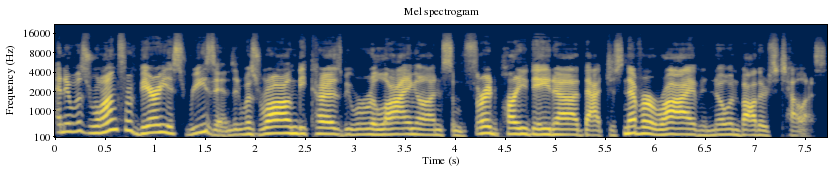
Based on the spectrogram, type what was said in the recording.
And it was wrong for various reasons. It was wrong because we were relying on some third party data that just never arrived and no one bothered to tell us.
